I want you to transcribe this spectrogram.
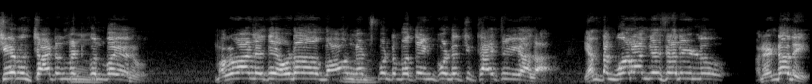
చీరలు చాటును పెట్టుకొని పోయారు. మగవాళ్ళు అయితే ఎవడో మామూలు నడుచుకుంటూ పోతే ఇంకోటి వచ్చి కాగితం ఇవ్వాల ఎంత ఘోరం చేశారు వీళ్ళు? రెండోది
